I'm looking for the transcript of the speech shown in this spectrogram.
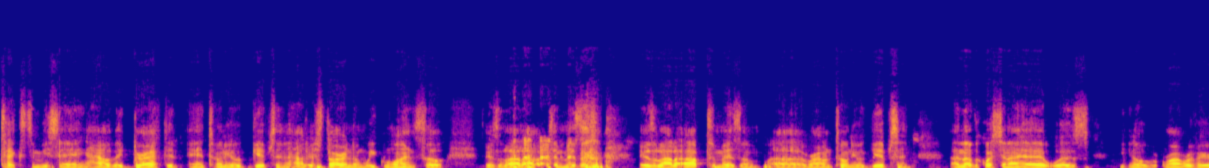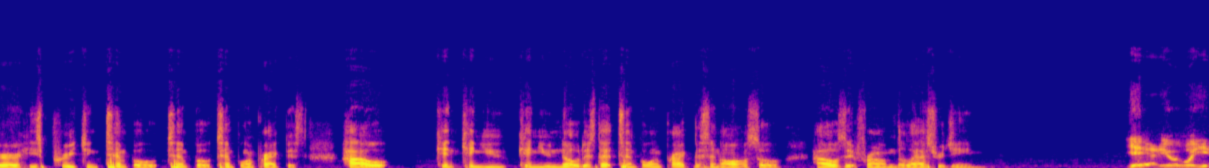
texting me saying how they drafted Antonio Gibson and how they're starting in Week One. So there's a lot of optimism. there's a lot of optimism uh, around Antonio Gibson. Another question I had was, you know, Ron Rivera, he's preaching tempo, tempo, tempo in practice. How can can you can you notice that tempo in practice, and also how's it from the last regime? Yeah, you, well, you,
